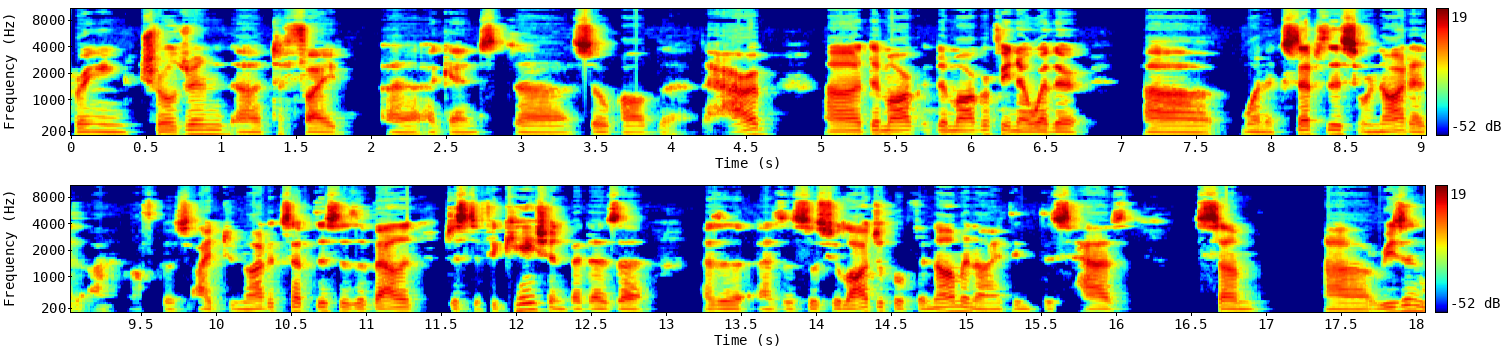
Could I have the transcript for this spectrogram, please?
bringing children uh, to fight uh, against uh, so-called the, the Arab demog- demography. Now, whether one accepts this or not, as of course I do not accept this as a valid justification, but as a as a as a sociological phenomenon, I think this has some reason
